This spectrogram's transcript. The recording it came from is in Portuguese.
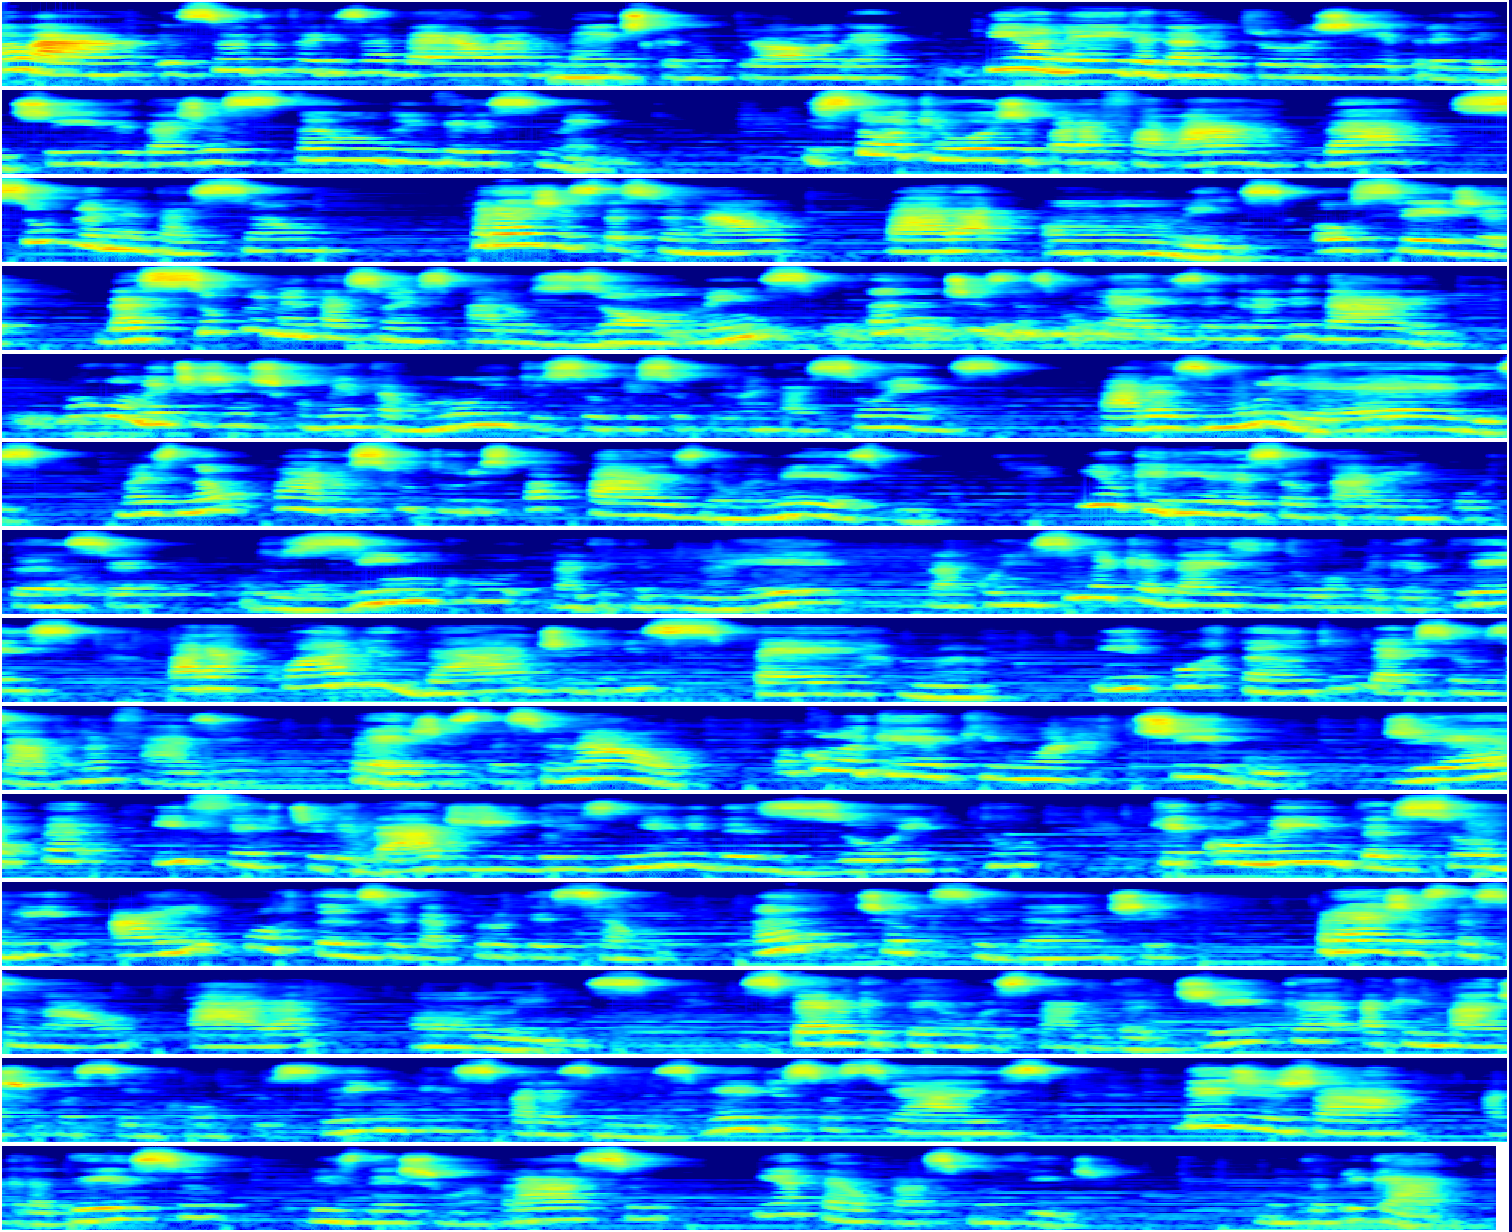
Olá, eu sou a doutora Isabela, médica nutróloga, pioneira da nutrologia preventiva e da gestão do envelhecimento. Estou aqui hoje para falar da suplementação pré-gestacional para homens, ou seja, das suplementações para os homens antes das mulheres engravidarem. Normalmente a gente comenta muito sobre suplementações para as mulheres, mas não para os futuros papais, não é mesmo? E eu queria ressaltar a importância do zinco, da vitamina E, da coenzima Q10 e do ômega 3 para a qualidade do esperma e, portanto, deve ser usado na fase pré-gestacional. Eu coloquei aqui um artigo Dieta e Fertilidade de 2018 que comenta sobre a importância da proteção antioxidante pré-gestacional para homens. Espero que tenham gostado da dica. Aqui embaixo você encontra os links para as minhas redes sociais. Desde já agradeço, lhes deixo um abraço e até o próximo vídeo. Muito obrigada!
